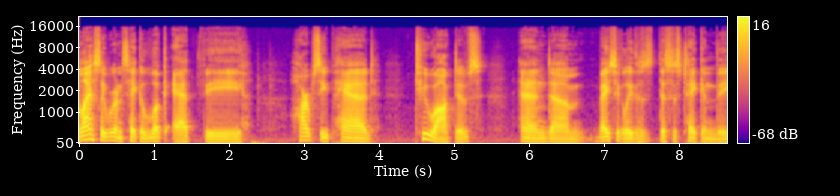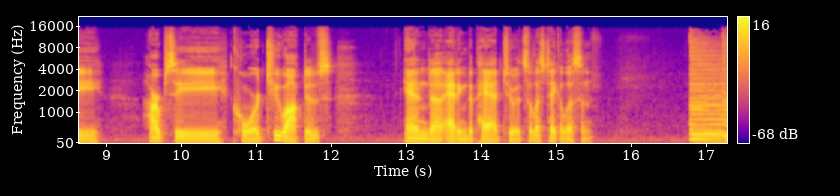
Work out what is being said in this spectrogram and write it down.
And lastly, we're going to take a look at the Harpsy pad two octaves. And um, basically, this, is, this has taken the Harpsy chord two octaves and uh, adding the pad to it. So let's take a listen. And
